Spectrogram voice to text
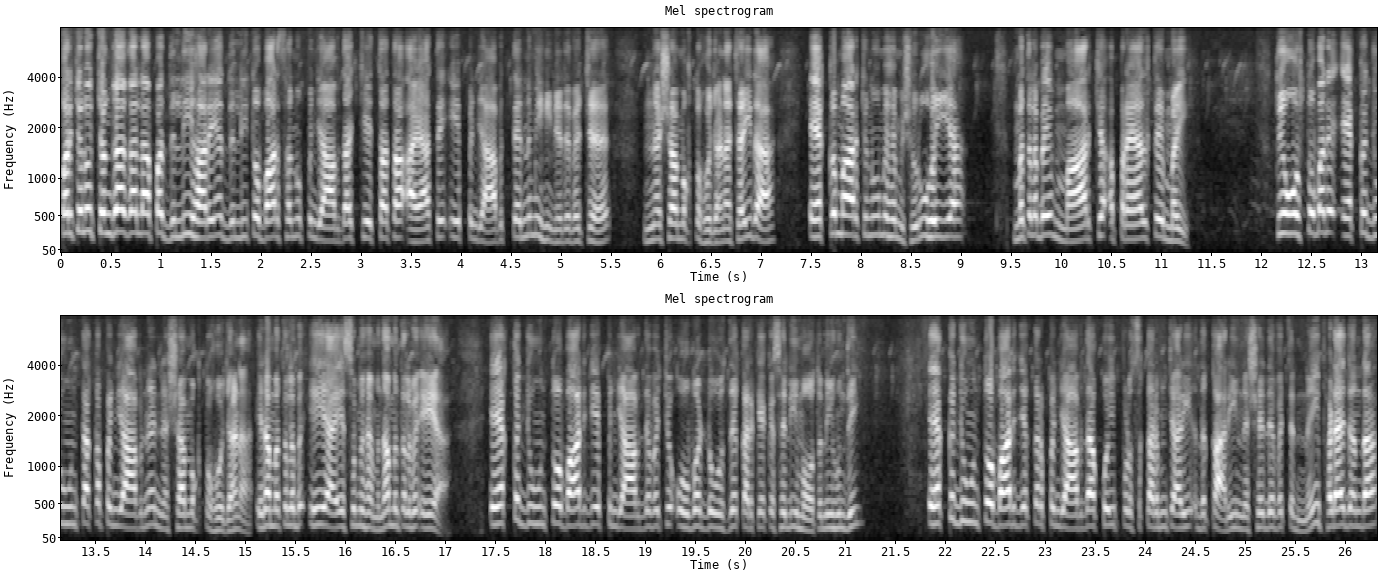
ਪਰ ਚਲੋ ਚੰਗਾ ਗੱਲ ਆਪਾਂ ਦਿੱਲੀ ਹਾਰੇ ਆ, ਦਿੱਲੀ ਤੋਂ ਬਾਹਰ ਸਾਨੂੰ ਪੰਜਾਬ ਦਾ ਚੇਤਾ ਤਾਂ ਆਇਆ ਤੇ ਇਹ ਪੰਜਾਬ 3 ਮਹੀਨੇ ਦੇ ਵਿੱਚ ਨਸ਼ਾ ਮੁਕਤ ਹੋ ਜਾਣਾ ਚਾਹੀਦਾ। 1 ਮਾਰਚ ਨੂੰ ਮੁਹਿੰਮ ਸ਼ੁਰੂ ਹੋਈ ਆ। ਮਤਲਬ ਇਹ ਮਾਰਚ, ਅਪ੍ਰੈਲ ਤੇ ਮਈ। ਤੇ ਉਸ ਤੋਂ ਬਾਅਦ 1 ਜੂਨ ਤੱਕ ਪੰਜਾਬ ਨੇ ਨਸ਼ਾ ਮੁਕਤ ਹੋ ਜਾਣਾ। ਇਹਦਾ ਮਤਲਬ ਇਹ ਆ, ਇਸ ਮੁਹਿੰਮ ਦਾ ਮਤਲਬ ਇਹ ਆ। 1 ਜੂਨ ਤੋਂ ਬਾਅਦ ਜੇ ਪੰਜਾਬ ਦੇ ਵਿੱਚ ਓਵਰਡੋਜ਼ ਦੇ ਕਰਕੇ ਕਿਸੇ ਦੀ ਮੌਤ ਨਹੀਂ ਹੁੰਦੀ 1 ਜੂਨ ਤੋਂ ਬਾਅਦ ਜੇਕਰ ਪੰਜਾਬ ਦਾ ਕੋਈ ਪੁਲਿਸ ਕਰਮਚਾਰੀ, ਅਧਿਕਾਰੀ ਨਸ਼ੇ ਦੇ ਵਿੱਚ ਨਹੀਂ ਫੜਿਆ ਜਾਂਦਾ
